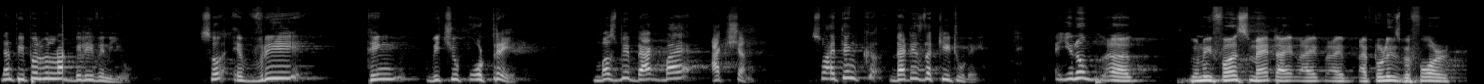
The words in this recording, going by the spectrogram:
then people will not believe in you. So everything which you portray must be backed by action. So I think that is the key today. you know, uh, when we first met, I, I, I, I've told you this before,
